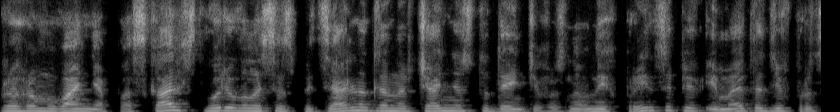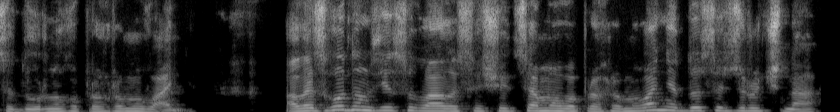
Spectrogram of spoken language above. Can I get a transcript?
програмування Паскаль створювалася спеціально для навчання студентів основних принципів і методів процедурного програмування. Але згодом з'ясувалося, що ця мова програмування досить зручна,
